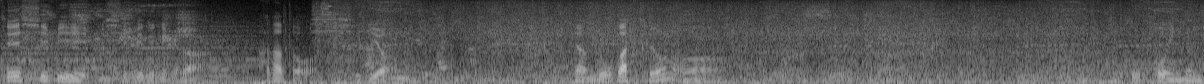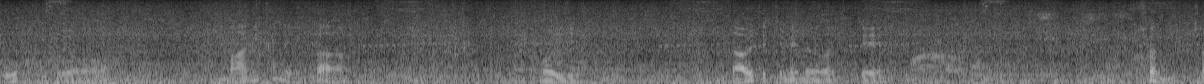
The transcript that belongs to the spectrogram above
이제 12, 11이니까 하나 더 12요. 그냥 녹았죠? 어. 웃고 있는 무기고요. 많이 편이니까 뭐 거의 나올 때쯤에는 이제 6천, 6천,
